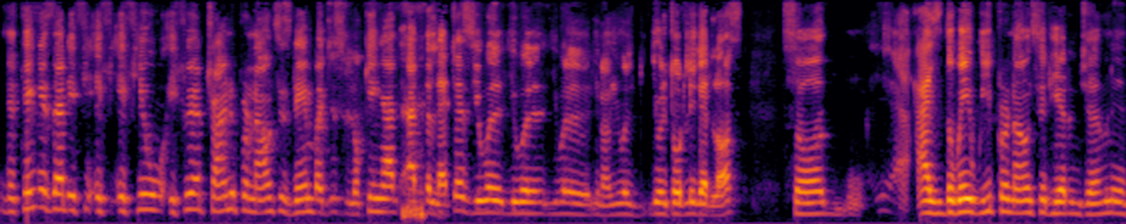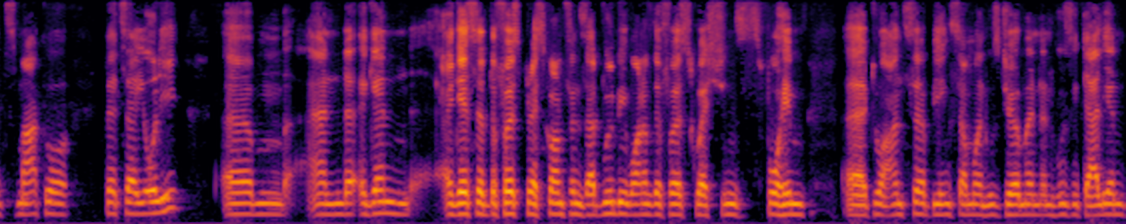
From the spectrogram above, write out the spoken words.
the thing is that if if if you if you are trying to pronounce his name by just looking at at the letters, you will you will you will you know you will you will totally get lost. So, as the way we pronounce it here in Germany, it's Marco Pezzaiuoli. Um, and again, I guess at the first press conference, that will be one of the first questions for him uh, to answer, being someone who's German and who's Italian.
